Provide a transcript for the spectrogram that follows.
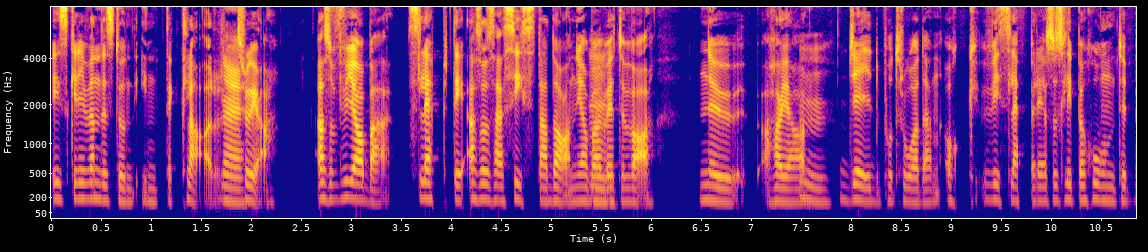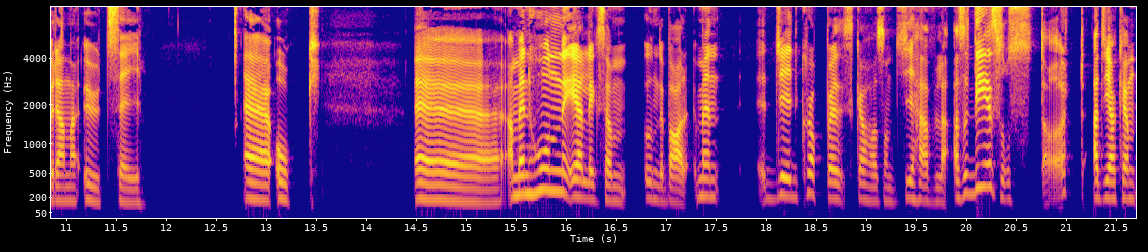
i skrivande stund inte klar, Nej. tror jag. Alltså för jag bara, släpp det, alltså så här sista dagen, jag bara, Mm. vet du vad? Nu har jag Jade på tråden och vi släpper det så slipper hon typ bränna ut sig. Eh, och eh, ja, men hon är liksom underbar. Men Jade Cropper ska ha sånt jävla... Alltså det är så stört att jag kan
